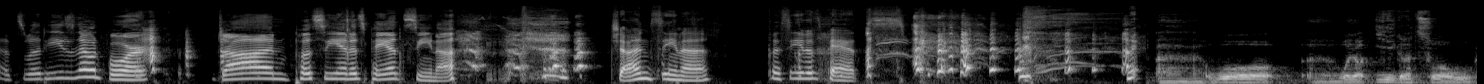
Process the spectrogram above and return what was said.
That's what he's known for. John Pussy in his pants, Cena. John Cena. Pussy in his pants. uh. 我有一个错误，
